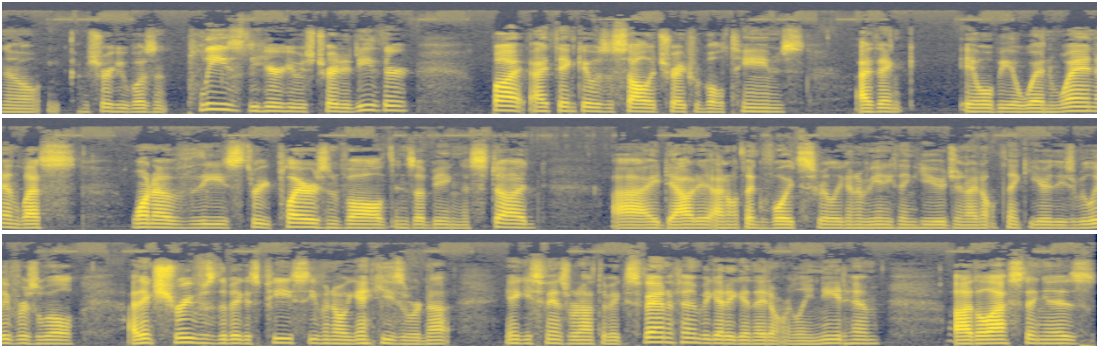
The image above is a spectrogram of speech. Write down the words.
no, I'm sure he wasn't pleased to hear he was traded either. But I think it was a solid trade for both teams. I think it will be a win-win unless one of these three players involved ends up being a stud. I doubt it. I don't think Voit's really going to be anything huge, and I don't think either of these relievers will. I think Shreve is the biggest piece, even though Yankees were not Yankees fans were not the biggest fan of him. But yet again, they don't really need him. Uh, the last thing is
